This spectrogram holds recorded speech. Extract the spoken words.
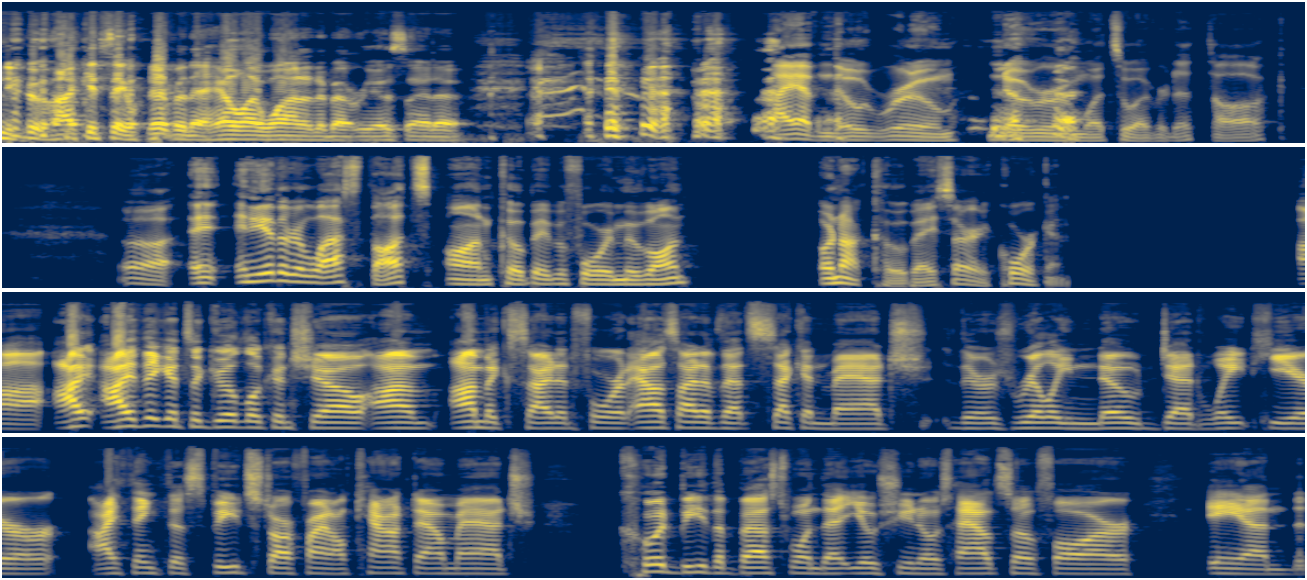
knew I could say whatever the hell I wanted about Ryo Saito. I have no room, no room whatsoever to talk. Uh, any other last thoughts on Kobe before we move on? Or not Kobe, sorry, Corkin. Uh, I, I think it's a good looking show. I'm I'm excited for it. Outside of that second match, there's really no dead weight here. I think the Speedstar Final Countdown match could be the best one that Yoshino's had so far. And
